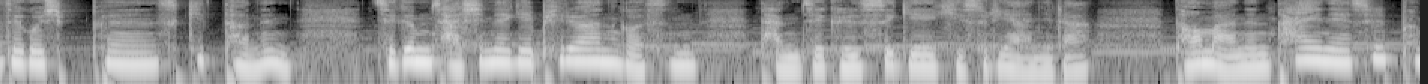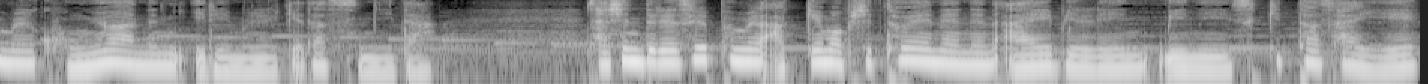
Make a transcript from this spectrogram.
되고 싶은 스키터는 지금 자신에게 필요한 것은 단지 글쓰기의 기술이 아니라 더 많은 타인의 슬픔을 공유하는 일임을 깨닫습니다. 자신들의 슬픔을 아낌없이 토해내는 아이빌린, 미니, 스키터 사이에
